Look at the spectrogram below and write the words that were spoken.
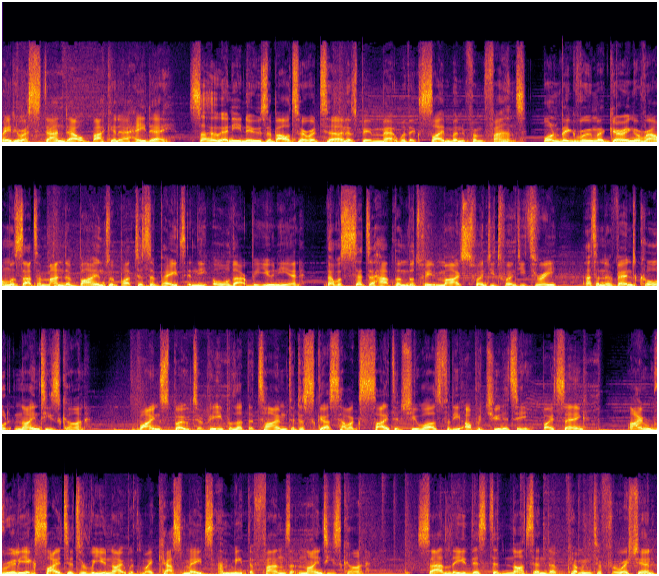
made her a standout back in her heyday. So any news about her return has been met with excitement from fans. One big rumor going around was that Amanda Bynes would participate in the All That reunion that was set to happen between March 2023 at an event called 90s Con. Bynes spoke to people at the time to discuss how excited she was for the opportunity by saying, I'm really excited to reunite with my castmates and meet the fans at 90s Con. Sadly, this did not end up coming to fruition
